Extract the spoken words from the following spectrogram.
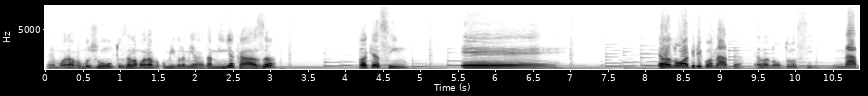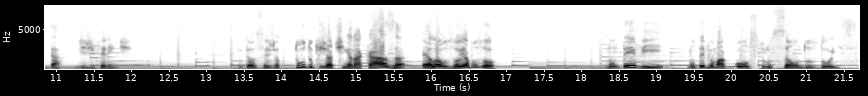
É, morávamos juntos, ela morava comigo na minha, na minha casa. Só que assim, é... ela não agregou nada. Ela não trouxe nada de diferente. Então, ou seja, tudo que já tinha na casa, ela usou e abusou. Não teve, não teve uma construção dos dois.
